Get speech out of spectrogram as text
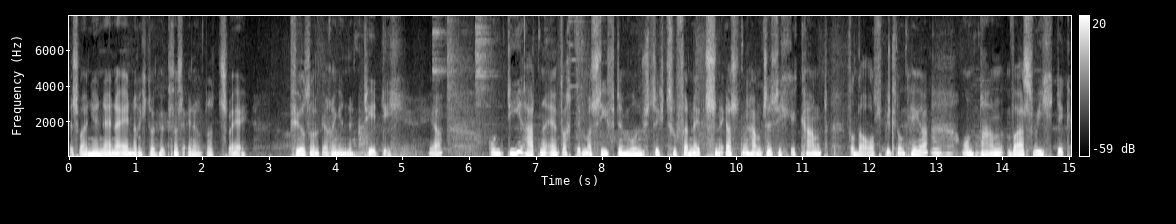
Es waren ja in einer Einrichtung höchstens ein oder zwei Fürsorgerinnen tätig. Ja. Und die hatten einfach den, massiv den Wunsch, sich zu vernetzen. Erstens haben sie sich gekannt von der Ausbildung her mhm. und dann war es wichtig,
